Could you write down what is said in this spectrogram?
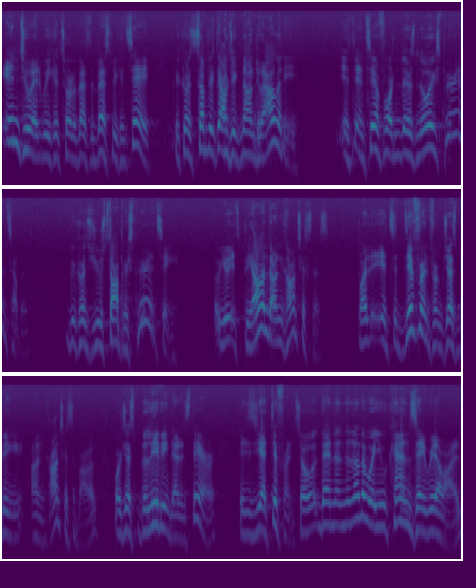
into it. We could sort of, that's the best we can say, because subject object non duality, and therefore there's no experience of it because you stop experiencing. It's beyond unconsciousness, but it's different from just being unconscious about it or just believing that it's there. It is yet different. So then, in another way, you can say realize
